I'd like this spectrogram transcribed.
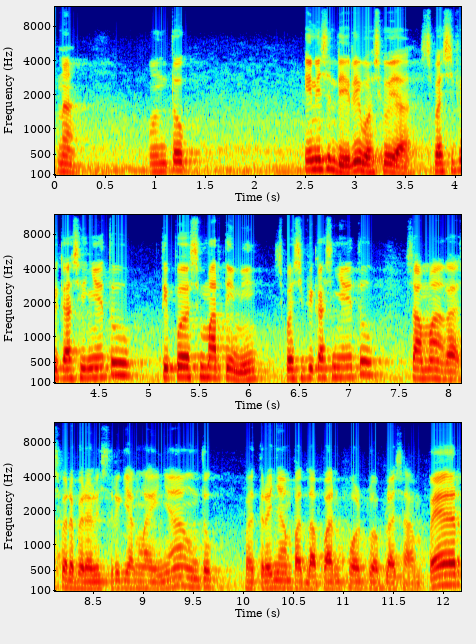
Nah untuk ini sendiri bosku ya. Spesifikasinya itu tipe smart ini spesifikasinya itu sama kayak sepeda-sepeda listrik yang lainnya. Untuk baterainya 48 volt 12 ampere.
